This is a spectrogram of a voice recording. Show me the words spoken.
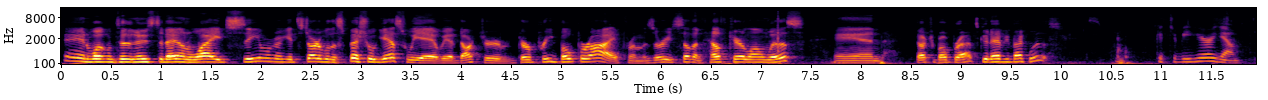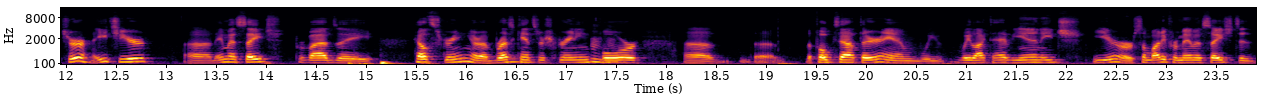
And welcome to the news today on YHC. We're going to get started with a special guest we have. We have Dr. Gurpreet Boparai from Missouri Southern Healthcare along with us. And Dr. Boparai, it's good to have you back with us. It's Good to be here again. Sure. Each year, uh, the MSH provides a health screening or a breast cancer screening for uh, the, the folks out there, and we, we like to have you in each year or somebody from MSH to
